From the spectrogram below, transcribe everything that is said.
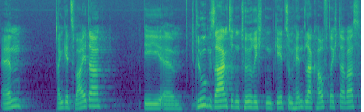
Ähm, dann geht es weiter. Die ähm, Klugen sagen zu den Törichten, geht zum Händler, kauft euch da was.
